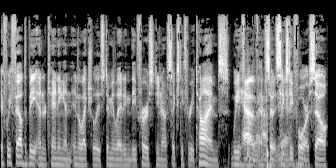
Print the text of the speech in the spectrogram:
if we fail to be entertaining and intellectually stimulating the first, you know, 63 times, we It's have episode happen, yeah. 64. So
